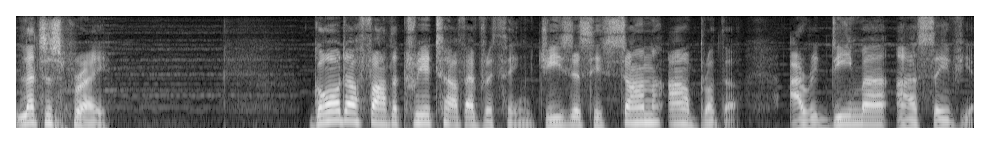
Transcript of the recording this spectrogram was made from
Let us pray. God our Father, creator of everything, Jesus his Son, our brother, our Redeemer, our Saviour.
